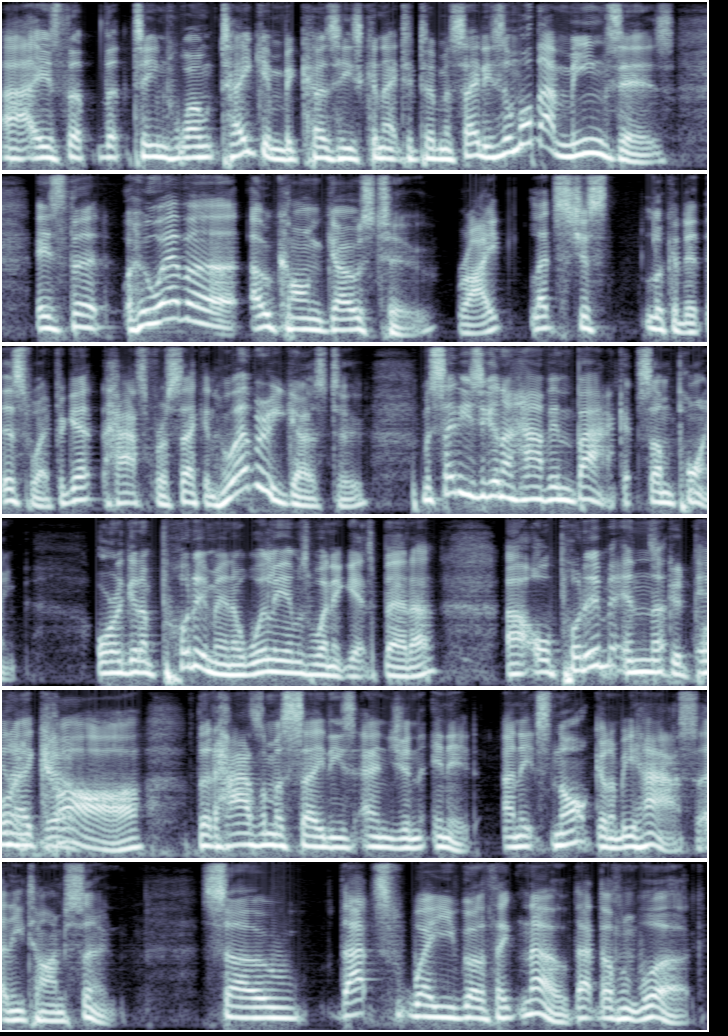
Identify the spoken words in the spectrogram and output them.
Uh, is that that teams won't take him because he's connected to Mercedes, and what that means is is that whoever Ocon goes to, right? Let's just look at it this way. Forget Haas for a second. Whoever he goes to, Mercedes are going to have him back at some point, or are going to put him in a Williams when it gets better, uh, or put him in the in a point, yeah. car that has a Mercedes engine in it, and it's not going to be Haas anytime soon. So that's where you've got to think, no, that doesn't work.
